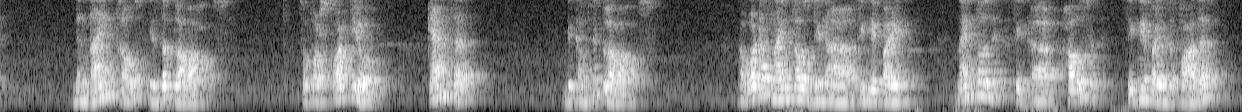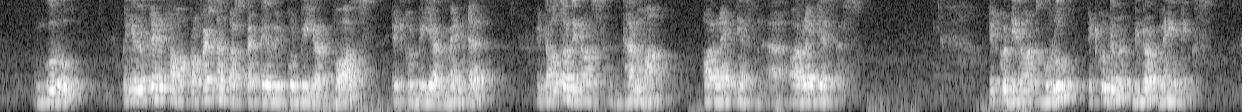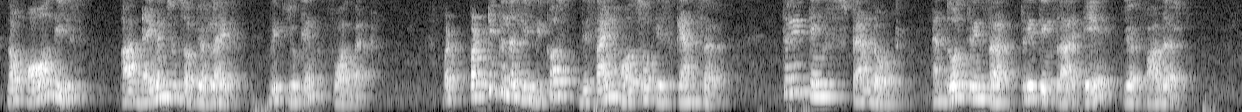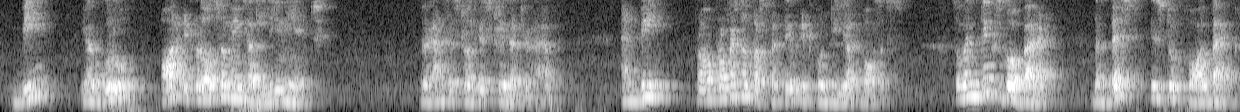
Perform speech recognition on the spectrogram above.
The ninth house is the plava house. So, for Scorpio, Cancer becomes the plava house. Now, what does ninth house uh, signify? Ninth house, uh, house signifies the father, guru. When you look at it from a professional perspective, it could be your boss, it could be your mentor, It also denotes dharma or righteousness. Uh, or righteousness. It could denote guru. It could denote, denote many things. Now all these are dimensions of your life which you can fall back. But particularly because the sign also is Cancer, three things stand out and those things are three things are A. Your father, B. Your guru or it could also mean your lineage, your ancestral history that you have and B. From a professional perspective it could be your bosses. So when things go bad, the best is to fall back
